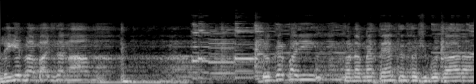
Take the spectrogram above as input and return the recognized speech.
ਲਈਏ ਬਾਬਾ ਜੀ ਦਾ ਨਾਮ ਡੁੱਗਰ ਭਾਜੀ, ਤੁਹਾਡਾ ਮੈਂ ਤਹਿ ਦਿਲ ਤੋਂ ਸ਼ੁਕਰਗੁਜ਼ਾਰ ਹਾਂ।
